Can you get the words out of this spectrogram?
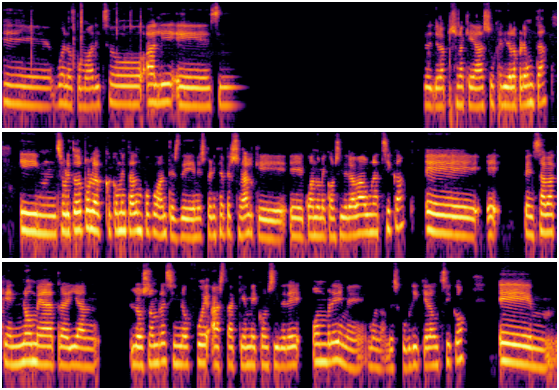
Eh, bueno, como ha dicho Ali, si yo la persona que ha sugerido la pregunta, y mm, sobre todo por lo que he comentado un poco antes de mi experiencia personal, que eh, cuando me consideraba una chica, eh, eh, pensaba que no me atraían los hombres y no fue hasta que me consideré hombre y me, bueno, descubrí que era un chico, em,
